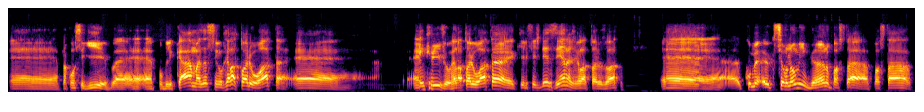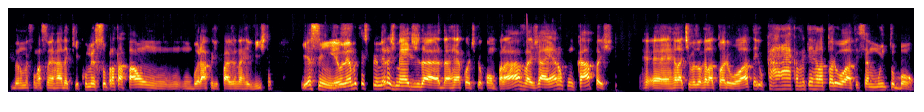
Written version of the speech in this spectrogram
é, para conseguir é, é, publicar, mas assim, o relatório OTA é, é incrível. O relatório OTA, que ele fez dezenas de relatórios OTA, é, se eu não me engano, posso estar, tá, posso estar tá dando uma informação errada aqui, começou para tapar um, um, buraco de página da revista. E assim, Isso. eu lembro que as primeiras médias da, da Record que eu comprava já eram com capas é, relativas ao relatório OTA, e o caraca, vai ter relatório OTA, isso é muito bom.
